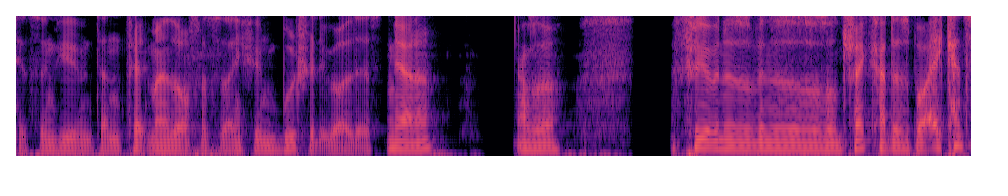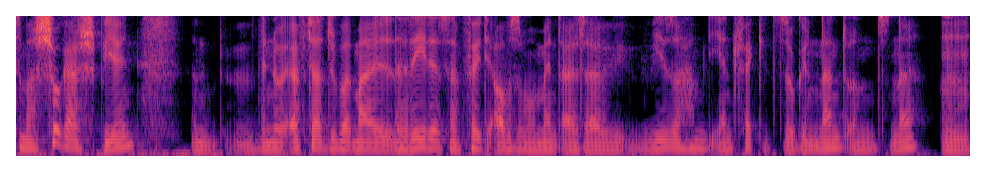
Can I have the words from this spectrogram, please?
Jetzt irgendwie, dann fällt mir so auf, was das eigentlich für ein Bullshit überall ist. Ja, ne? Also, früher, wenn du so, wenn du so, so, einen Track hattest, boah, ey, kannst du mal Sugar spielen? Und wenn du öfter drüber mal redest, dann fällt dir auf, so Moment, Alter, wie- wieso haben die ihren Track jetzt so genannt und, ne? Mhm.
